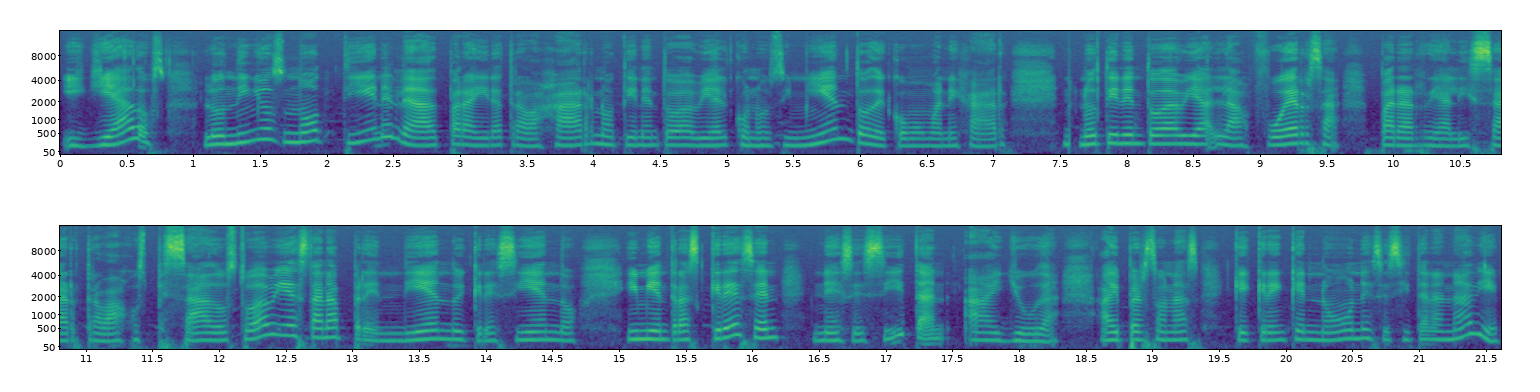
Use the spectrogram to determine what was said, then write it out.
y guiados. Los niños no tienen la edad para ir a trabajar, no tienen todavía el conocimiento de cómo manejar, no tienen todavía la fuerza para realizar trabajos pesados, todavía están aprendiendo y creciendo y mientras crecen necesitan ayuda. Hay personas que creen que no necesitan a nadie.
